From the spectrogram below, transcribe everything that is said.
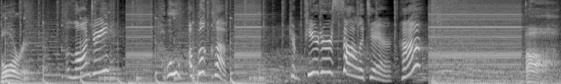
boring. A laundry? Ooh, a book club. Computer solitaire, huh? Ah,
